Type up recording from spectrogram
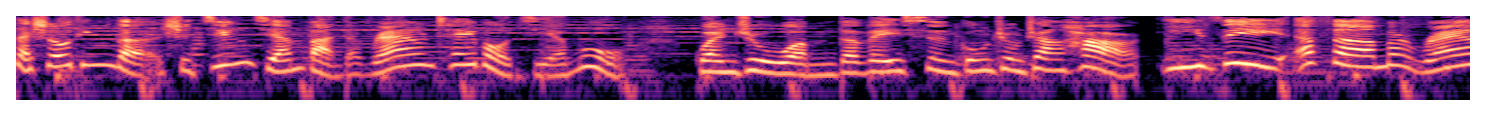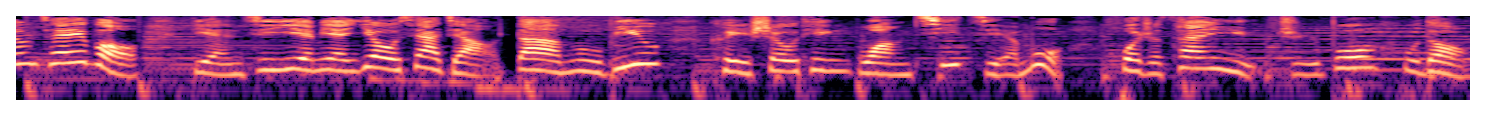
在收听的是精简版的 Round Table 节目。关注我们的微信公众账号 EZFM Round Table，点击页面右下角弹幕 view，可以收听往期节目或者参与直播互动。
